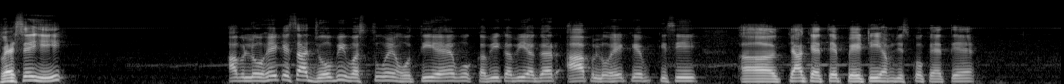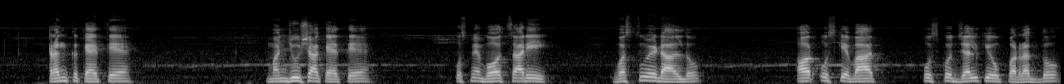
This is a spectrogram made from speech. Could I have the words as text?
वैसे ही अब लोहे के साथ जो भी वस्तुएँ होती है वो कभी कभी अगर आप लोहे के किसी आ, क्या कहते हैं पेटी हम जिसको कहते हैं ट्रंक कहते हैं मंजूषा कहते हैं, उसमें बहुत सारी वस्तुएँ डाल दो और उसके बाद उसको जल के ऊपर रख दो,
